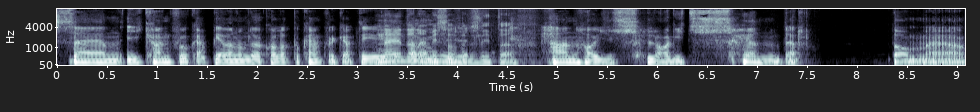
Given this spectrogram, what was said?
sen i Kung Fu Cup, jag vet inte om du har kollat på Kung Fu Cup? Nej, den har jag missat faktiskt lite. Han har ju slagit sönder de, uh,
